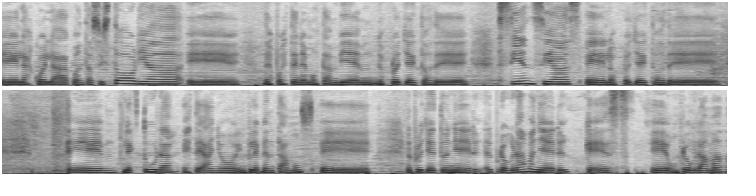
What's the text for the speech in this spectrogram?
eh, la escuela cuenta su historia, eh, después tenemos también los proyectos de ciencias, eh, los proyectos de lectura. Este año implementamos el proyecto ñer, el programa ñer, que es un programa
